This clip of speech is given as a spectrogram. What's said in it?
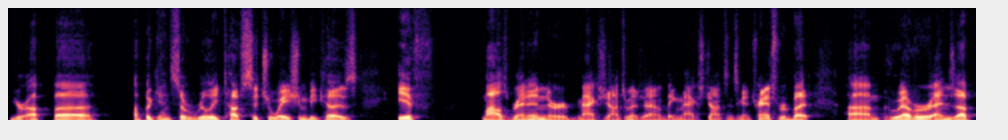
you're up, uh, up against a really tough situation because if Myles Brennan or Max Johnson, which I don't think Max Johnson's going to transfer, but um, whoever ends up,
